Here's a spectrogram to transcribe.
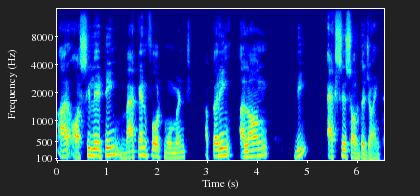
are oscillating back and forth movements occurring along the axis of the joint.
